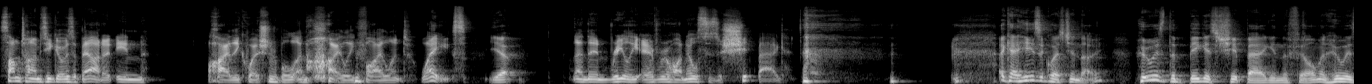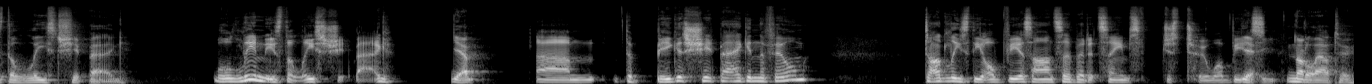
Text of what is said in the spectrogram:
sometimes he goes about it in highly questionable and highly violent ways. Yep. And then really everyone else is a shitbag. Okay, here's a question though. Who is the biggest shitbag in the film and who is the least shitbag? Well, Lynn is the least shitbag. Yep. Um, the biggest shitbag in the film? Dudley's the obvious answer, but it seems just too Yeah, obvious. not allowed to.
